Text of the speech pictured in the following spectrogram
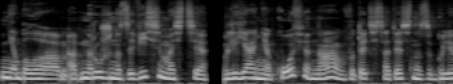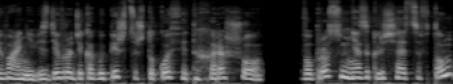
не было обнаружено зависимости влияния кофе на вот эти, соответственно, заболевания. Везде вроде как бы пишется, что кофе – это хорошо. Вопрос у меня заключается в том,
